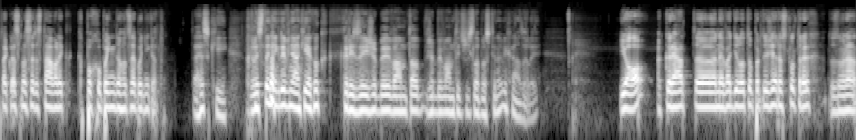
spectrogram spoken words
takhle jsme se dostávali k pochopení toho, co je podnikat. To je hezký. Byli jste někdy v nějaké jako krizi, že by, vám ta, že by vám ty čísla prostě nevycházely? Jo, akorát uh, nevadilo to, protože rostl trh. To znamená,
